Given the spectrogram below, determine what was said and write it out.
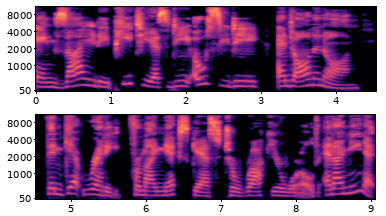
anxiety, PTSD, OCD, and on and on, then get ready for my next guest to rock your world. And I mean it.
